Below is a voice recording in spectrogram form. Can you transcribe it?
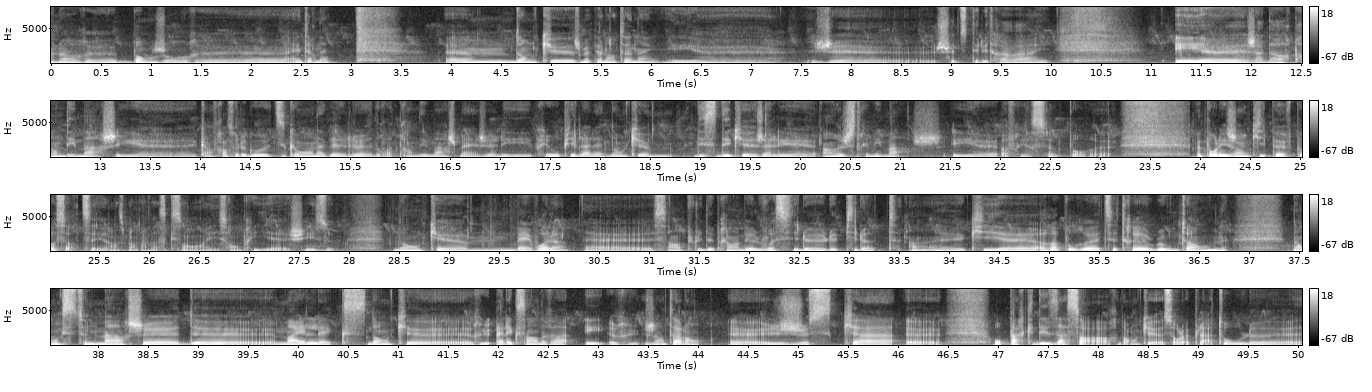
Alors, euh, bonjour euh, Internet. Euh, donc, je m'appelle Antonin et je, fais du télétravail. Et j'adore prendre des marches. Et quand François Legault a dit qu'on avait le droit de prendre des marches, ben, je l'ai pris au pied de la lettre. Donc, décidé que j'allais enregistrer mes marches et offrir ça pour, ben, pour les gens qui peuvent pas sortir en ce moment parce qu'ils sont, ils sont pris euh, chez eux. Donc, euh, ben voilà. Euh, sans plus de préambule, voici le, pilote hein, qui aura pour titre Room Tone. Donc, c'est une marche de Milex, donc rue Alexandra et rue Jean Talon. euh, jusqu'à au parc des Açores, donc sur le plateau là,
